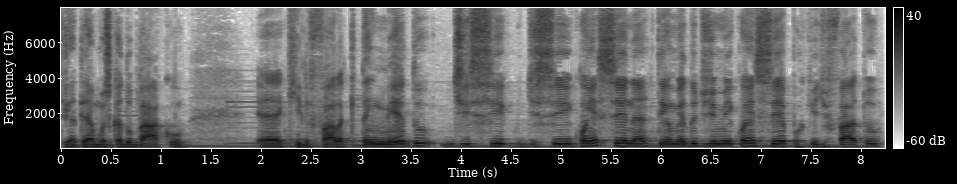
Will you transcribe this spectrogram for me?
Tem até a música do Baco é, que ele fala que tem medo de se, de se conhecer, né? Tenho medo de me conhecer, porque de fato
